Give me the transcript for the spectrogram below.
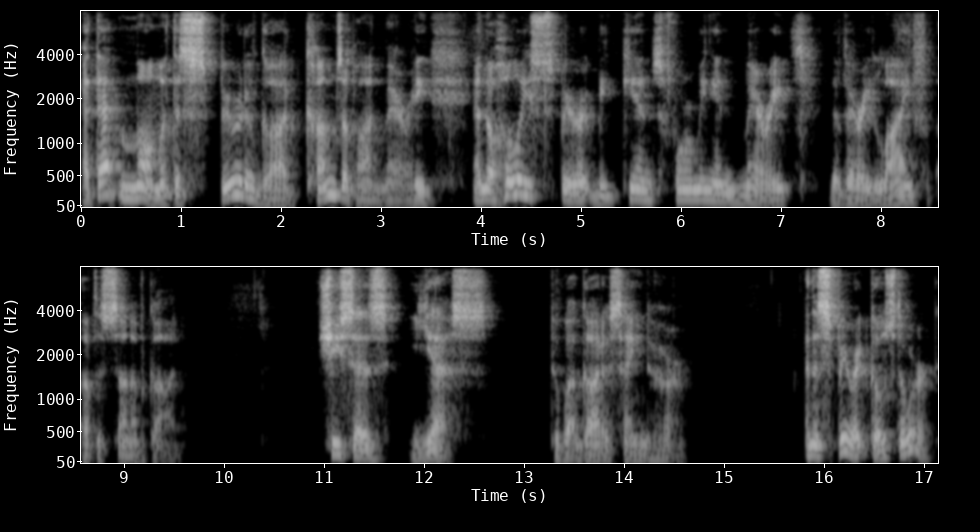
at that moment, the Spirit of God comes upon Mary, and the Holy Spirit begins forming in Mary the very life of the Son of God. She says yes to what God is saying to her. And the Spirit goes to work.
